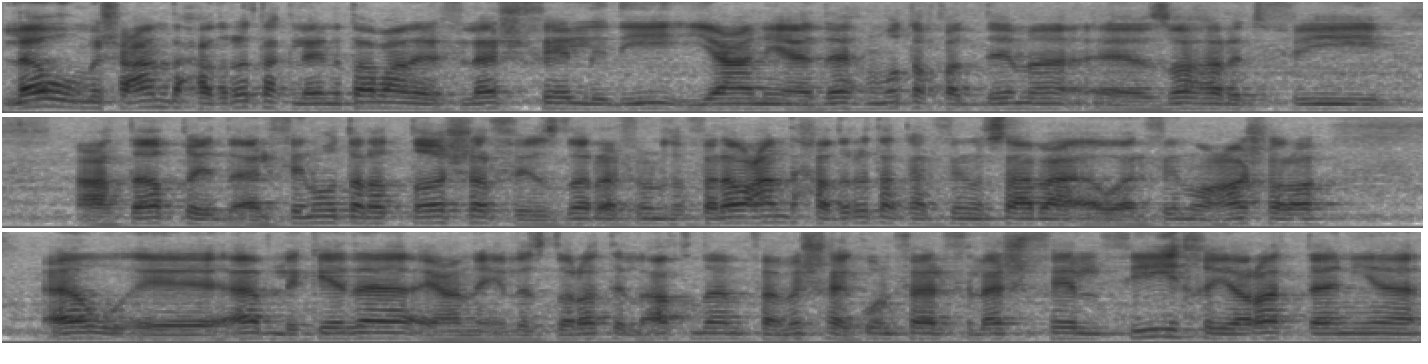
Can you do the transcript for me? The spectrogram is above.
لو مش عند حضرتك لأن طبعا ال flash fill دي يعني أداة متقدمة آه، ظهرت في أعتقد 2013 في إصدار 2013 فلو عند حضرتك 2007 أو 2010 أو آه، قبل كده يعني الإصدارات الأقدم فمش هيكون فيها ال flash fill. في خيارات تانية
